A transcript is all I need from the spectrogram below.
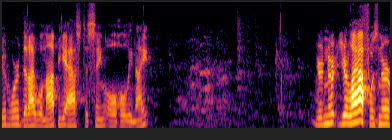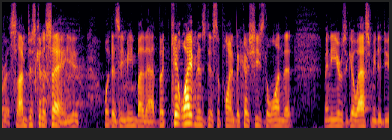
good word that I will not be asked to sing "O Holy Night." Your, ner- your laugh was nervous. I'm just going to say, you, what does he mean by that? But Kit Whiteman's disappointed because she's the one that many years ago asked me to do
